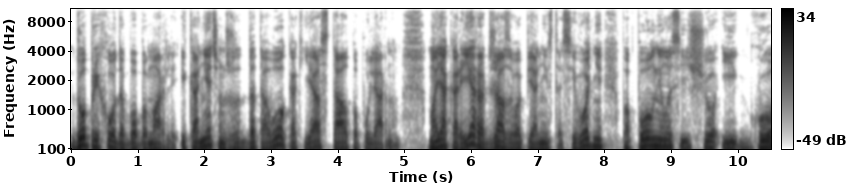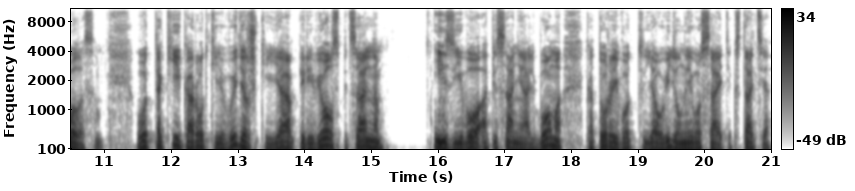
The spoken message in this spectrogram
до прихода Боба Марли и, конечно же, до того, как я стал популярным. Моя карьера джазового пианиста сегодня пополнилась еще и голосом. Вот такие короткие выдержки я перевел специально из его описания альбома, который вот я увидел на его сайте. Кстати,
